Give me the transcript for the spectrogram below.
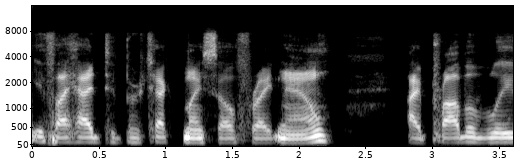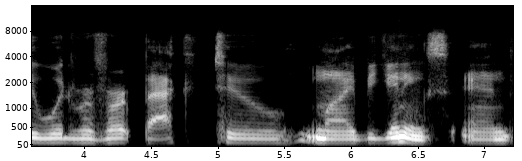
if I had to protect myself right now, I probably would revert back to my beginnings and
